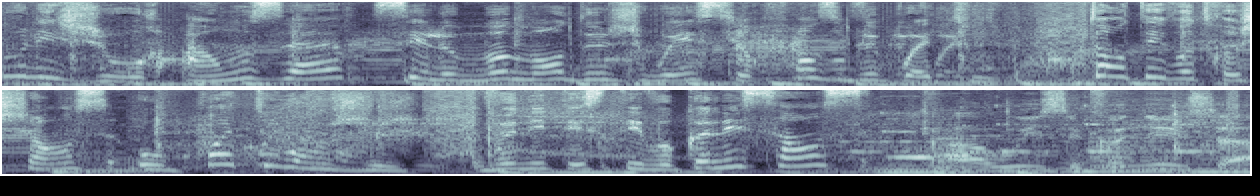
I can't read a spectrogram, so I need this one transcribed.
Tous les jours à 11h, c'est le moment de jouer sur France Bleu Poitou. Tentez votre chance au Poitou en jeu. Venez tester vos connaissances. Ah oui, c'est connu ça.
